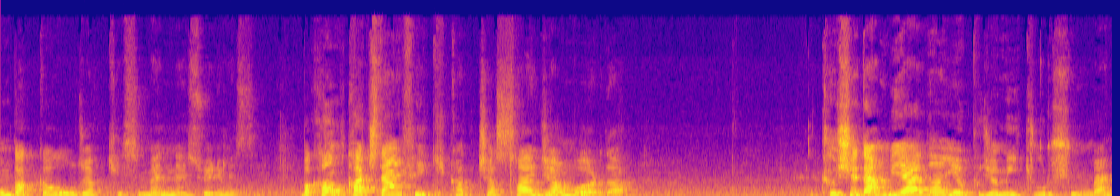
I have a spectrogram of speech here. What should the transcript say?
10 dakika olacak kesin ben ne söylemesi. Bakalım kaç tane frikik atacağız sayacağım bu arada. Köşeden bir yerden yapacağım ilk vuruşumu ben.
